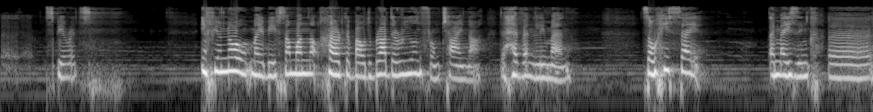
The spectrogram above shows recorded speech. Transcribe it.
uh, spirits. If you know, maybe if someone heard about Brother Yun from China, the heavenly man. So he say, amazing uh,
